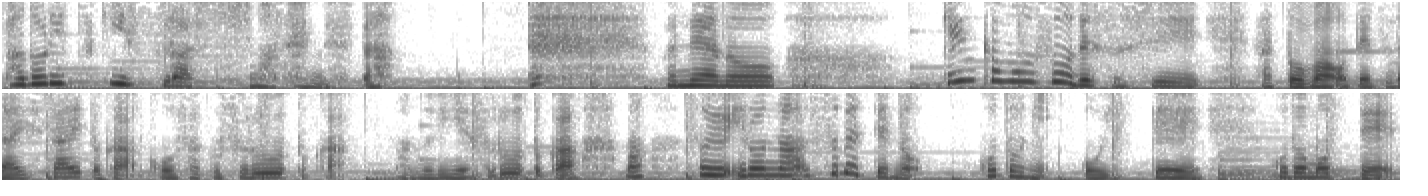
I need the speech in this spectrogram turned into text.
たどり着きすらしませんでした。まあねあの喧嘩もそうですしあとまあお手伝いしたいとか工作するとか、まあ、塗り絵するとか、まあ、そういういろんな全てのことにおいて子供って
